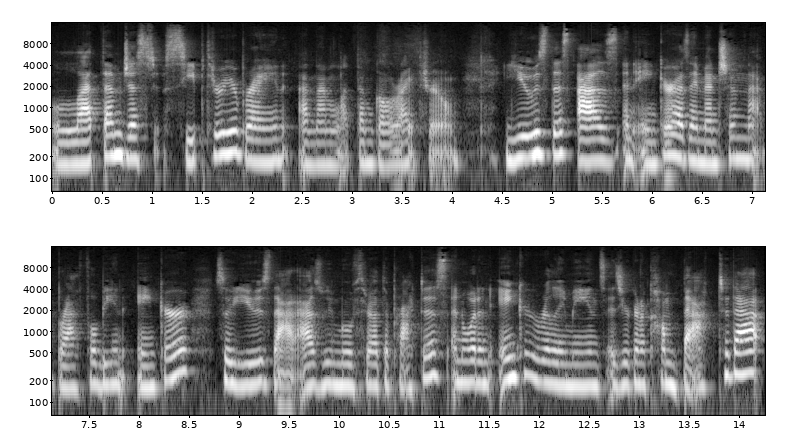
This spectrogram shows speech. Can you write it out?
let them just seep through your brain and then let them go right through. Use this as an anchor. As I mentioned, that breath will be an anchor. So use that as we move throughout the practice. And what an anchor really means is you're going to come back to that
